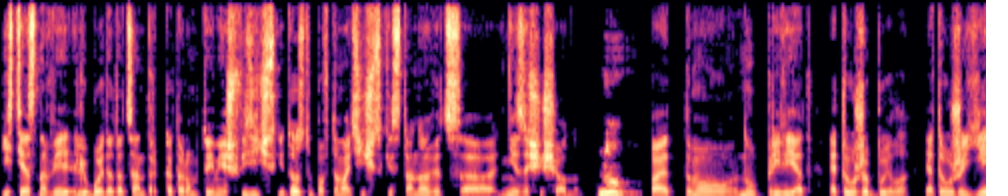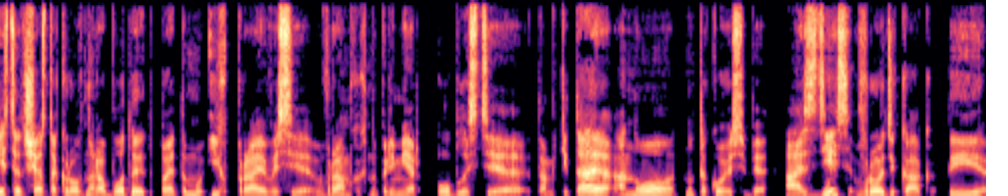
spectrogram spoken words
Естественно, ве- любой дата-центр, к которому ты имеешь физический доступ, автоматически становится незащищенным. Ну, Поэтому, ну, привет, это уже было, это уже есть, это сейчас так ровно работает, поэтому их privacy в рамках, например, области там Китая, оно, ну, такое себе. А здесь вроде как ты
